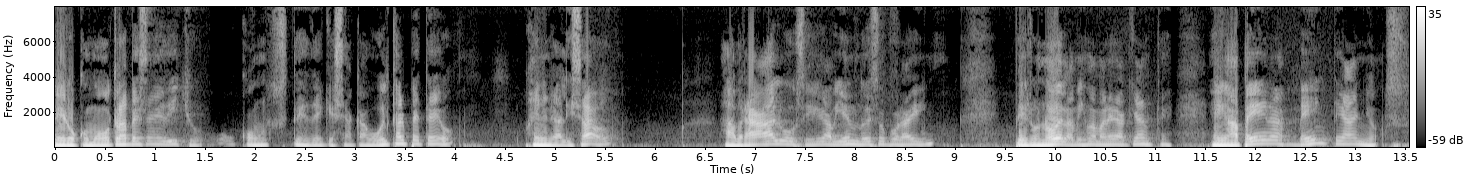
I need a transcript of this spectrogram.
Pero como otras veces he dicho, desde que se acabó el carpeteo generalizado, habrá algo, sigue habiendo eso por ahí, pero no de la misma manera que antes. En apenas 20 años,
